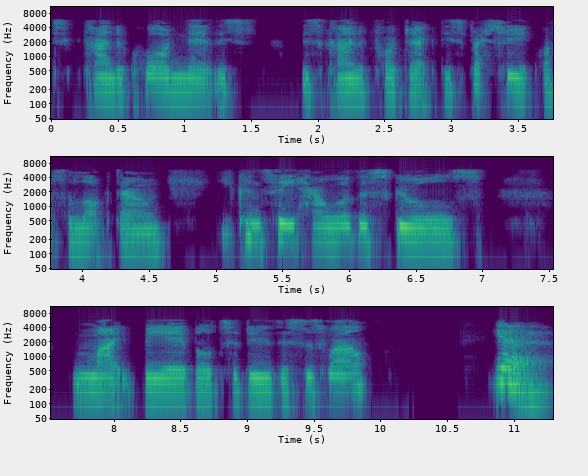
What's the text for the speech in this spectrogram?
to kind of coordinate this, this kind of project, especially across the lockdown, you can see how other schools might be able to do this as well. Yeah,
